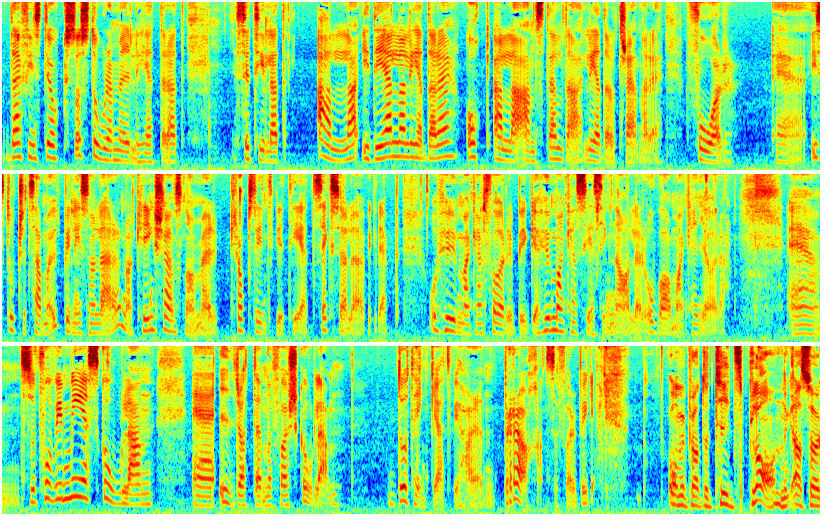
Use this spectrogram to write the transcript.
där finns det också stora möjligheter att se till att alla ideella ledare och alla anställda ledare och tränare får eh, i stort sett samma utbildning som lärarna kring könsnormer, kroppslig integritet, sexuella övergrepp och hur man kan förebygga, hur man kan se signaler och vad man kan göra. Eh, så får vi med skolan, eh, idrotten och förskolan då tänker jag att vi har en bra chans att förebygga. Om vi pratar tidsplan, alltså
